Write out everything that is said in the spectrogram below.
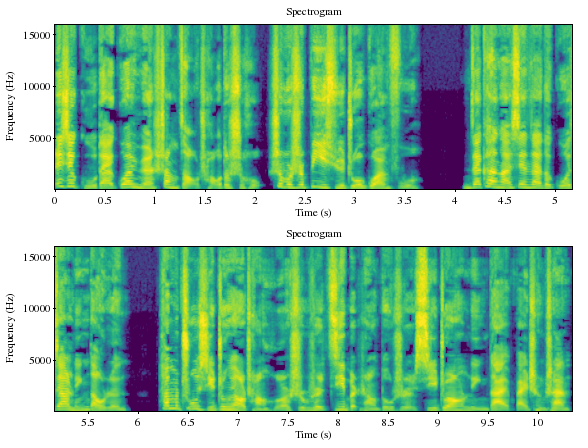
那些古代官员上早朝的时候，是不是必须着官服？你再看看现在的国家领导人，他们出席重要场合，是不是基本上都是西装领带白衬衫？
